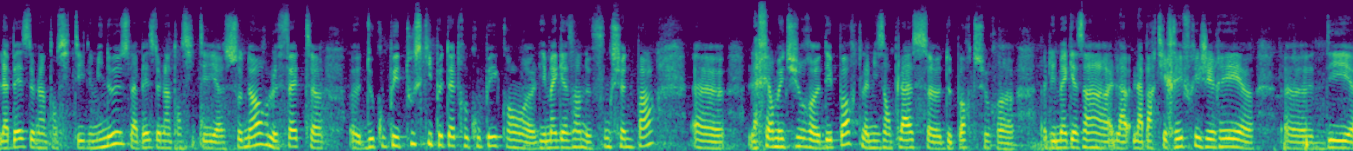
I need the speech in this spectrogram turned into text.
la baisse de l'intensité lumineuse, la baisse de l'intensité euh, sonore, le fait euh, de couper tout ce qui peut être coupé quand les magasins ne fonctionnent pas, la fermeture des portes, la mise en place de portes sur les magasins, la, partie réfrigérée des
